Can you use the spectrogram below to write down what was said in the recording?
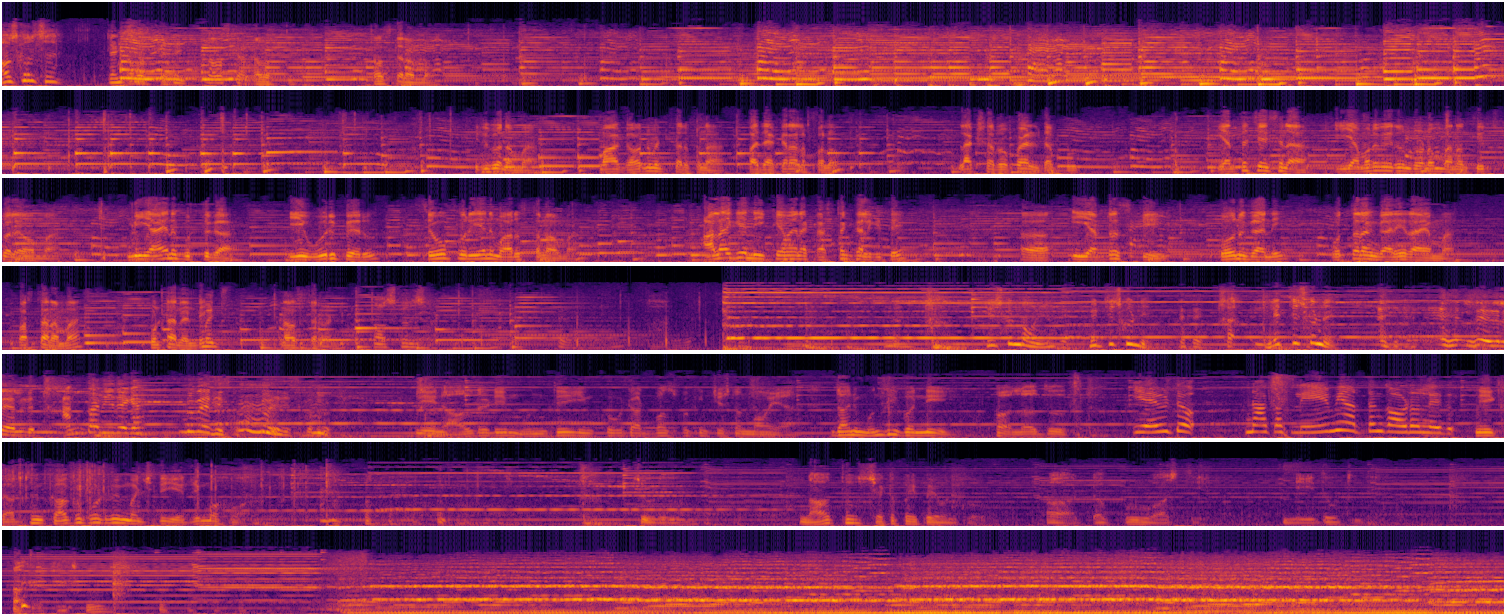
నమస్కారం సార్. రండి సార్, రండి. నమస్కారం. నమస్తే. నమస్కారం అమ్మా. ఇదిగోనమ్మా మా గవర్నమెంట్ తరఫున పది ఎకరాల పొలం లక్ష రూపాయల డబ్బు. ఎంత చేసినా ఈ అమరవీరుల రుణం మనం తీర్చుకోలేమమ్మా. మీ ఆయన గుర్తుగా ఈ ఊరి పేరు శివపురి అని మారుస్తున్నామమ్మా అలాగే నీకేమైనా కష్టం కలిగితే ఈ అడ్రస్కి ఫోన్ గాని ఉత్తరం గాని రాయమ్మా. వస్తానమ్మా. ఉంటానండి. నమస్కారం అండి. నమస్కారం సార్. తీసుకోండి మామయ్య మీరు తీసుకోండి. లేదు తీసుకోండి. లేదు. అంతా నీదేగా? నువ్వే తీసుకో నువ్వే తీసుకో. నేను ఆల్రెడీ ముందే ఇంకొకటి అడ్వాన్స్ బుకింగ్ చేసిన మామయ్య దాని ముందు ఇవన్నీ ఏమిటో? నాకు అసలు ఏమీ అర్థం కావడం లేదు. నీకు అర్థం కాకపోవడమే మంచిది ఎర్రి మొహం చూడు నాతో సెటప్ అయిపోయావనుకో ఆ డబ్బు ఆస్తి నీదవుతుంది. ఆలోచించుకో.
